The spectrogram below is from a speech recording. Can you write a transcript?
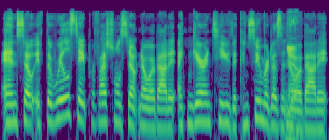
And so, if the real estate professionals don't know about it, I can guarantee you the consumer doesn't know Yeah. about it.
